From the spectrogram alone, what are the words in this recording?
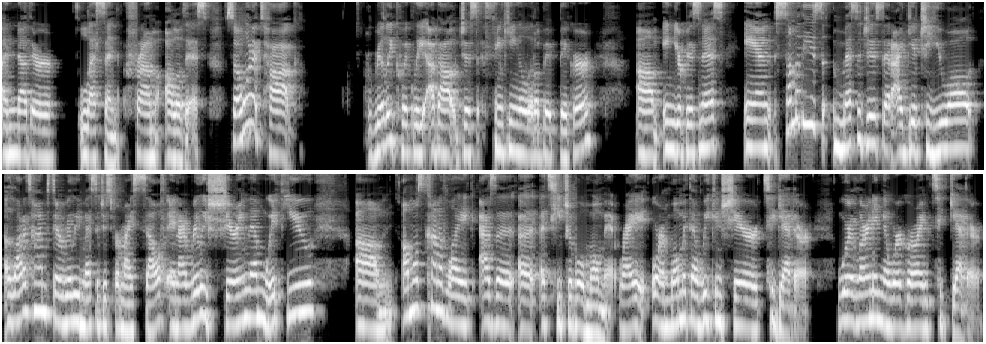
another lesson from all of this. So I want to talk really quickly about just thinking a little bit bigger um, in your business. And some of these messages that I give to you all, a lot of times they're really messages for myself, and I'm really sharing them with you. Um, almost kind of like as a, a, a teachable moment, right? Or a moment that we can share together. We're learning and we're growing together.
